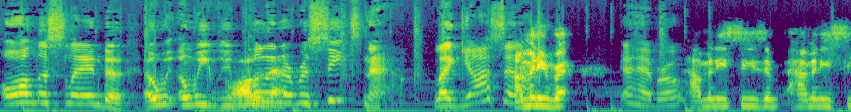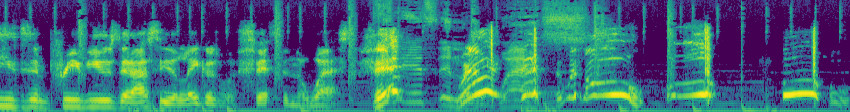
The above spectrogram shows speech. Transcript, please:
all the slander, and we and we, we pulling the receipts now. Like y'all said, How many re- Go ahead, bro. how many season how many season previews did I see the Lakers were fifth in the West? Fifth? Fifth in the really? West. Fifth? With who? Who?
